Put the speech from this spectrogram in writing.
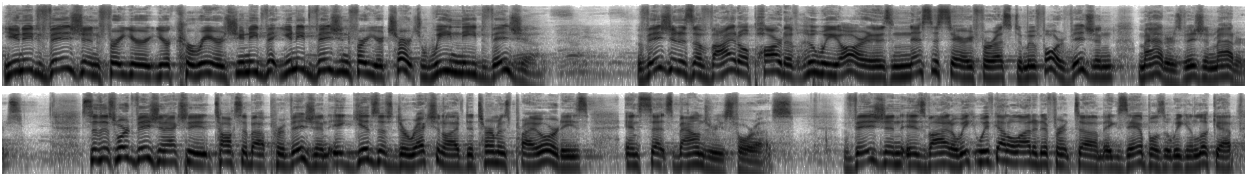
You need vision for your, your careers. You need, you need vision for your church. We need vision. Vision is a vital part of who we are and it is necessary for us to move forward. Vision matters. Vision matters. So, this word vision actually talks about provision. It gives us direction in life, determines priorities, and sets boundaries for us. Vision is vital. We, have got a lot of different um, examples that we can look at.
